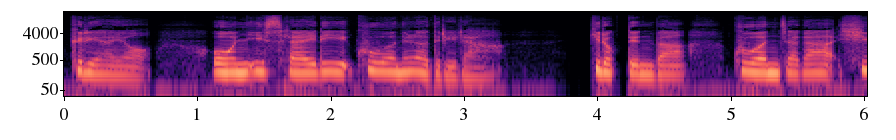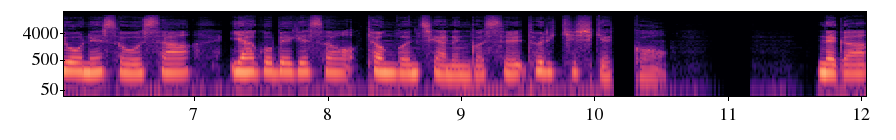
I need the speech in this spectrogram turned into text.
그리하여 온 이스라엘이 구원을 얻으리라. 기록된 바 구원자가 시온에서 오사 야곱에게서 경건치 않은 것을 돌이키시겠고 내가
